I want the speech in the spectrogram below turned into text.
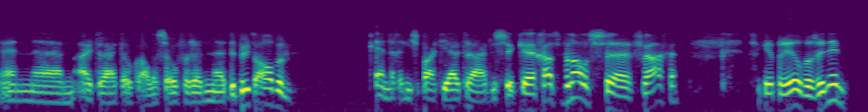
En ehm, uiteraard ook alles over een debuutalbum. En de release party uiteraard. Dus ik ga ze van alles vragen. Dus ik heb er heel veel zin in.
